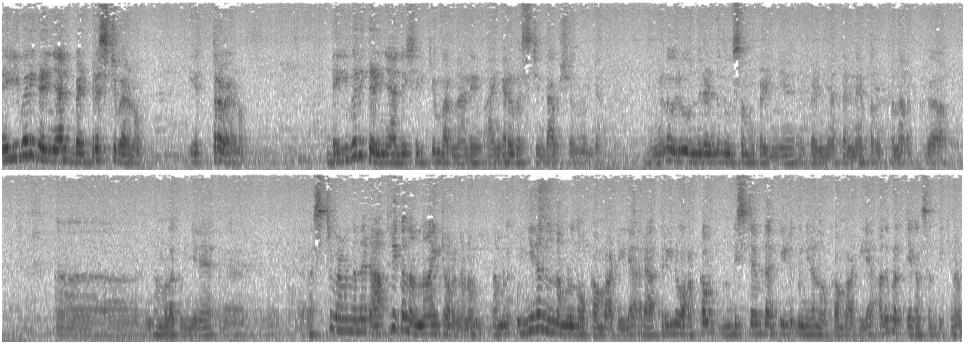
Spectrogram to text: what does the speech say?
ഡെലിവറി കഴിഞ്ഞാൽ ബെഡ് റെസ്റ്റ് വേണോ? എത്ര വേണം? ഡെലിവറി കഴിഞ്ഞാൽ ശരിക്കും പറഞ്ഞാൽ ഭയങ്കര റെസ്റ്റിന്റെ ആവശ്യമൊന്നുമില്ല. നിങ്ങൾ ഒരു ഒന്ന് രണ്ട് ദിവസം കഴിഞ്ഞ് കഴിഞ്ഞാൽ തന്നെ പതുക്കെ നടക്കുക. നമ്മളെ കുഞ്ഞിനെ റെസ്റ്റ് വേണം തന്നെ രാത്രിയൊക്കെ നന്നായിട്ട് ഉറങ്ങണം. നമ്മൾ കുഞ്ഞിനൊന്നും നമ്മൾ നോക്കാൻ പാടില്ല. രാത്രിയിൽ ഉറക്കം ഡിസ്റ്റർബ് ആക്കിയിട്ട് കുഞ്ഞിനെ നോക്കാൻ പാടില്ല. അത് പ്രത്യേകം ശ്രദ്ധിക്കണം.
